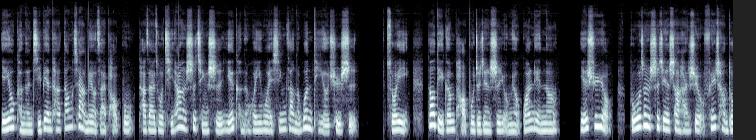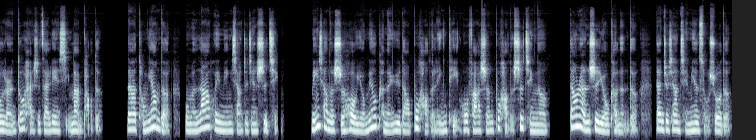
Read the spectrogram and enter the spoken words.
也有可能，即便他当下没有在跑步，他在做其他的事情时，也可能会因为心脏的问题而去世。所以，到底跟跑步这件事有没有关联呢？也许有，不过这个世界上还是有非常多的人都还是在练习慢跑的。那同样的，我们拉回冥想这件事情。冥想的时候有没有可能遇到不好的灵体或发生不好的事情呢？当然是有可能的，但就像前面所说的，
